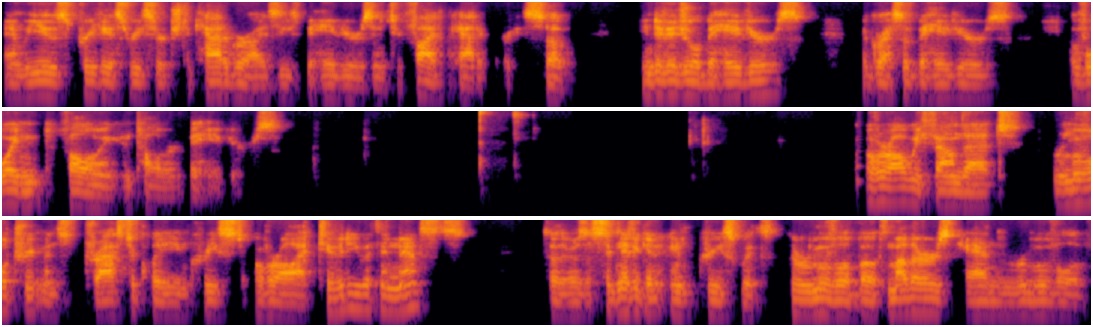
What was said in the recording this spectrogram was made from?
And we used previous research to categorize these behaviors into five categories. So individual behaviors, aggressive behaviors, avoidant, following, and tolerant behaviors. Overall, we found that removal treatments drastically increased overall activity within nests. So there was a significant increase with the removal of both mothers and the removal of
